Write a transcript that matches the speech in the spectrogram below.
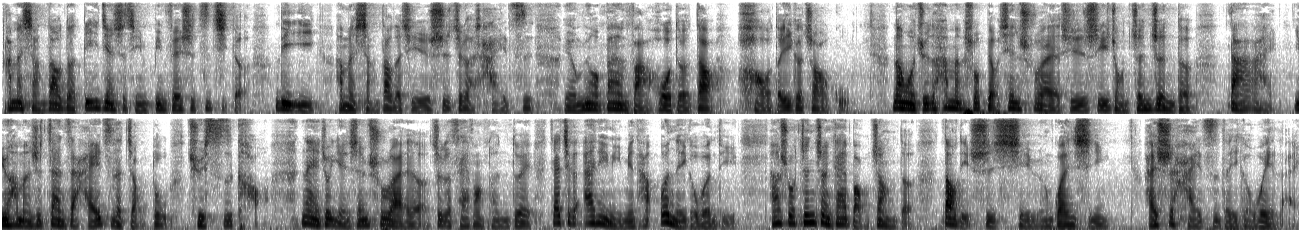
他们想到的第一件事情，并非是自己的利益，他们想到的其实是这个孩子有没有办法获得到好的一个照顾。那我觉得他们所表现出来的，其实是一种真正的大爱，因为他们是站在孩子的角度去思考。那也就衍生出来了，这个采访团队在这个案例里面，他问了一个问题，他说：真正该保障的，到底是血缘关系，还是孩子的一个未来？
